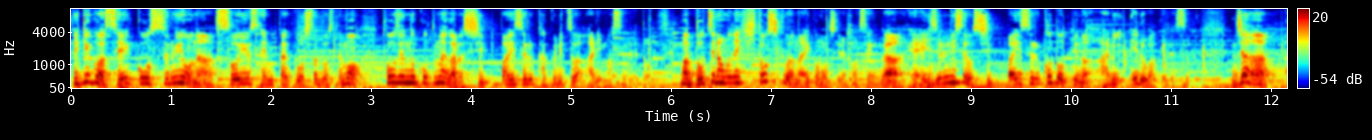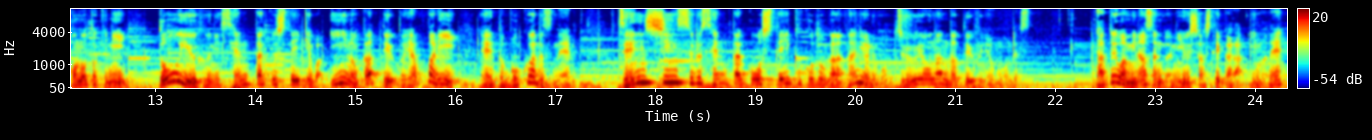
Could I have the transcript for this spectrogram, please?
結局は成功するようなそういう選択をしたとしても当然のことながら失敗する確率はありますよねと、まあ、どちらもね等しくはないかもしれませんが、えー、いずれにせよ失敗することっていうのはあり得るわけです。じゃあこの時にどういうふうに選択していけばいいのかっていうとやっぱり、えー、と僕はですね前進する選択をしていくことが何よりも重要なんだというふうに思うんです。例えば皆さんが入社してから今ね、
